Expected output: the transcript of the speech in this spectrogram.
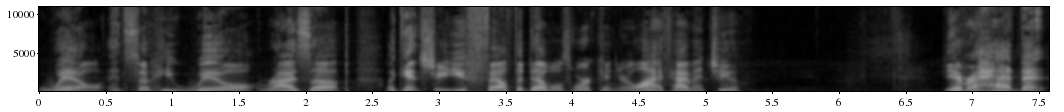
well. And so he will rise up against you. You felt the devil's work in your life, haven't you? You ever had that?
